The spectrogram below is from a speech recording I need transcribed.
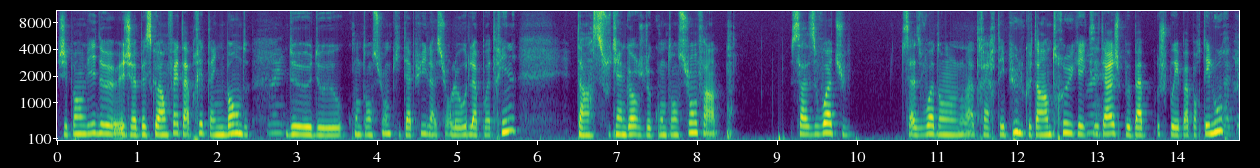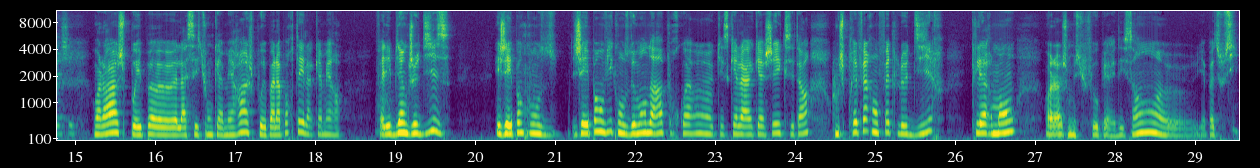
J'ai pas envie de. Parce qu'en fait, après, t'as une bande de, de contention qui t'appuie là sur le haut de la poitrine. T'as un soutien-gorge de contention. Enfin, ça se voit, tu. Ça se voit dans, à travers tes pulls que t'as un truc, etc. Je, peux pas, je pouvais pas porter lourd. Voilà, je pouvais pas. euh, la session caméra, je pouvais pas la porter, la caméra. Fallait bien que je dise. Et j'avais pas, j'avais pas envie qu'on se demande, ah, pourquoi, euh, qu'est-ce qu'elle a caché, etc. Donc je préfère en fait le dire clairement. Voilà, je me suis fait opérer des seins, il y a pas de souci.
